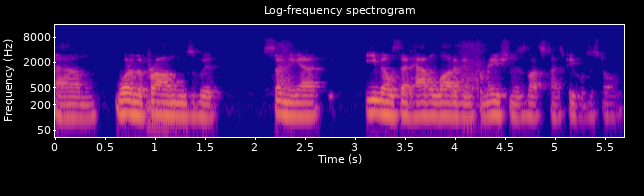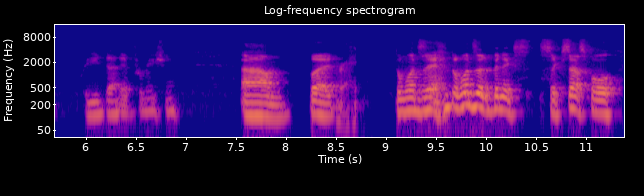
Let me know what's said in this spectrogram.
Um, one of the problems with sending out emails that have a lot of information is lots of times people just don't read that information. Um, but right. the ones that the ones that have been ex- successful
